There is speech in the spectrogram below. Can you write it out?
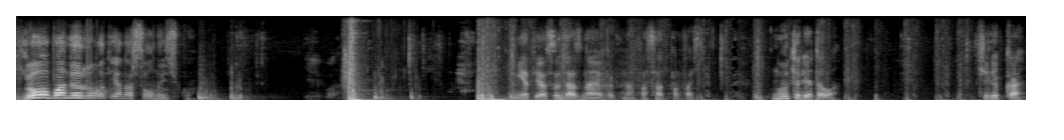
Ёбаный рот, я нашел нычку. Нет, я сюда знаю, как на фасад попасть. Внутрь этого. Черепка.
